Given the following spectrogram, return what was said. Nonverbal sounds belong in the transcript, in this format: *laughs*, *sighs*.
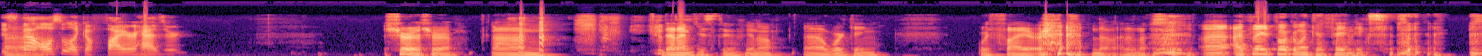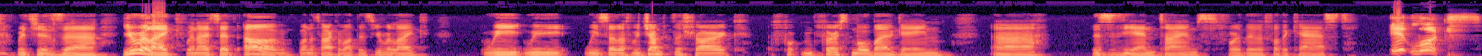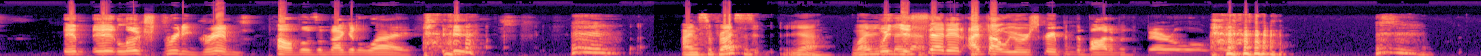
Isn't Uh, that also like a fire hazard? sure sure um, *laughs* that I'm used to. You know, uh, working with fire. *laughs* no, I don't know. Uh, I played Pokemon Cafe Mix. *laughs* *laughs* Which is uh, you were like when I said oh I want to talk about this you were like we we we sort of we jumped the shark first mobile game uh, this is the end times for the for the cast It looks, it it looks pretty grim, Pavlos. I'm not gonna lie. *laughs* *laughs* I'm surprised to, yeah why did you when you that? said it, I thought we were scraping the bottom of the barrel.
